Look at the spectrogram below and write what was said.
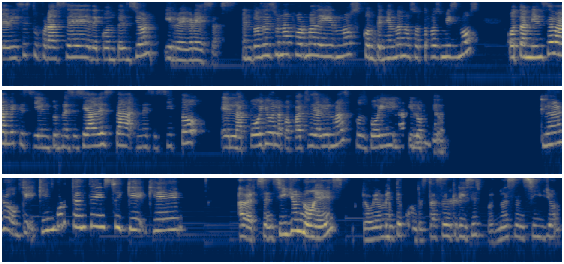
te dices tu frase de contención y regresas. Entonces es una forma de irnos conteniendo a nosotros mismos o también se vale que si en tu necesidad está, necesito el apoyo, el apapacho de alguien más, pues voy y lo pido. Claro, qué, qué importante esto y qué, qué, a ver, sencillo no es, que obviamente cuando estás en crisis, pues no es sencillo,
